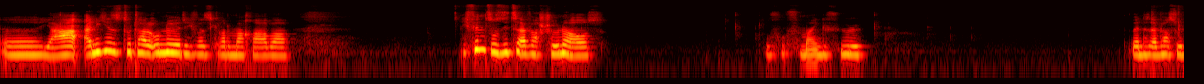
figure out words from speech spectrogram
Äh, ja, eigentlich ist es total unnötig, was ich gerade mache, aber ich finde, so sieht es einfach schöner aus. So für mein Gefühl. Wenn es einfach so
